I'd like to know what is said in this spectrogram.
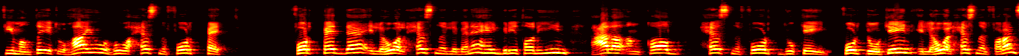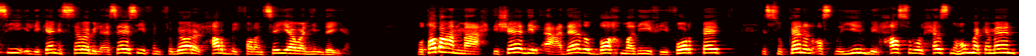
في منطقة أوهايو هو حصن فورت بيت. فورت بيت ده اللي هو الحصن اللي بناه البريطانيين على أنقاض حصن فورت دوكين. فورت دوكين اللي هو الحصن الفرنسي اللي كان السبب الأساسي في انفجار الحرب الفرنسية والهندية. وطبعا مع احتشاد الأعداد الضخمة دي في فورت بيت السكان الأصليين بيحاصروا الحصن هم كمان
